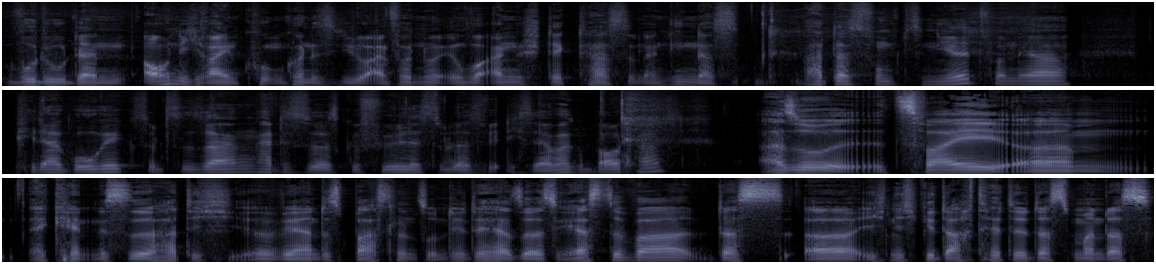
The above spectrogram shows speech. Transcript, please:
wo du dann auch nicht reingucken konntest, die du einfach nur irgendwo angesteckt hast und dann ging das. Hat das funktioniert von der Pädagogik sozusagen? Hattest du das Gefühl, dass du das wirklich selber gebaut hast? Also zwei ähm, Erkenntnisse hatte ich äh, während des Bastelns und hinterher. Also das erste war, dass äh, ich nicht gedacht hätte, dass man das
